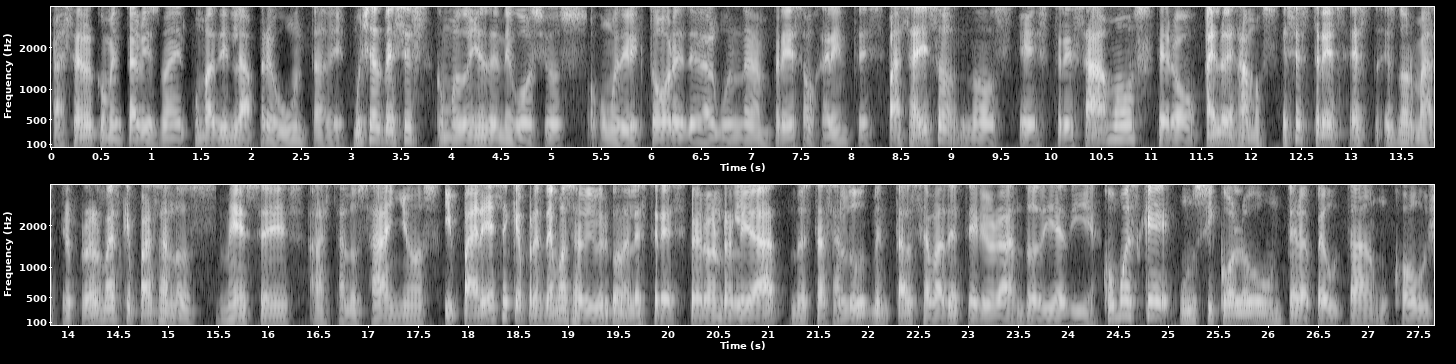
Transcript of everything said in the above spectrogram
hacer el comentario, Ismael, o más bien la pregunta de muchas veces como dueños de negocios o como directores de alguna empresa o gerentes, pasa eso, nos estresamos, pero ahí lo dejamos. Ese estrés es, es normal. El problema es que pasan los meses, hasta los años, y parece que aprendemos a vivir con el estrés, pero en realidad nuestra salud mental se va deteriorando día a día. ¿Cómo es que un psicólogo, un terapeuta, un coach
